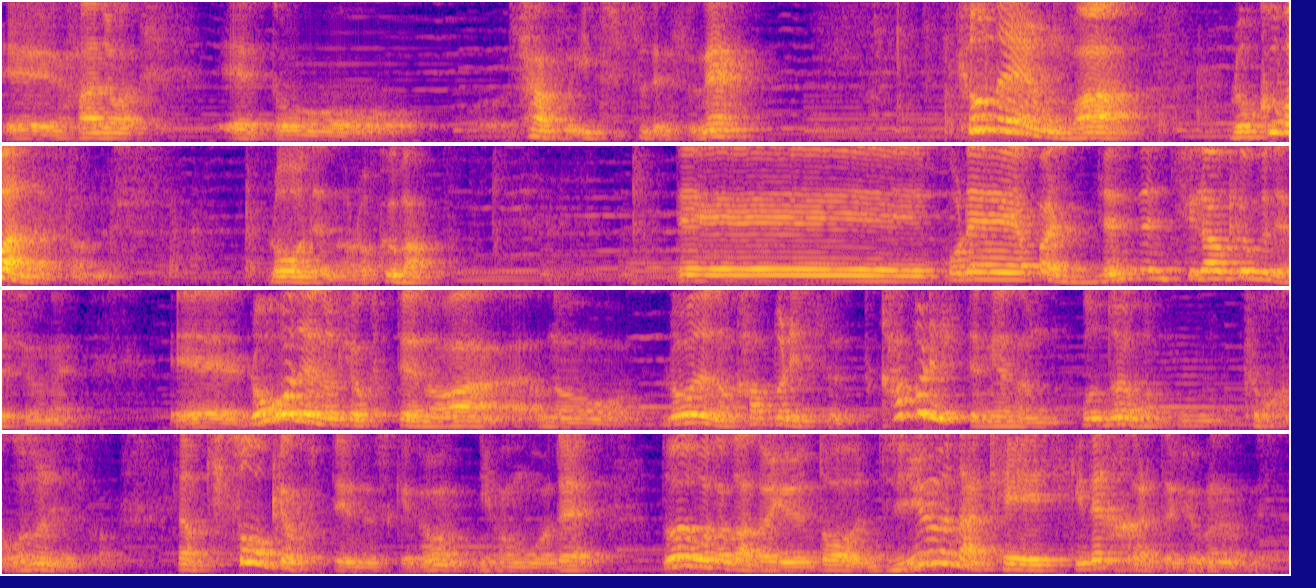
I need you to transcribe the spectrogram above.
えーハードは、えっ、と、シャープ5つですね。去年は6番だったんです。ローデの6番。で、これやっぱり全然違う曲ですよね。えーローデの曲っていうのは、あの、ローデのカプリス。カプリスって皆さんどういう曲かご存知ですか？でも基礎曲っていうんですけど、日本語で。どういうことかというと、自由な形式で書かれた曲なんです。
